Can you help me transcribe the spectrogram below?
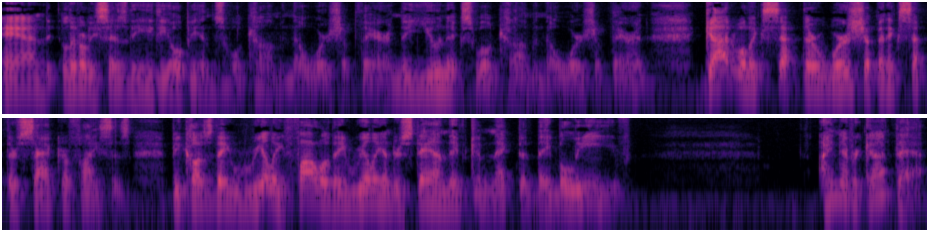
And literally says the Ethiopians will come and they'll worship there, and the eunuchs will come and they'll worship there, and God will accept their worship and accept their sacrifices because they really follow, they really understand, they've connected, they believe. I never got that.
